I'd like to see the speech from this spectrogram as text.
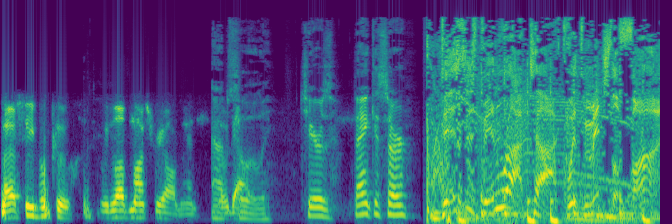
Merci beaucoup. We love Montreal, man. No. Absolutely. Cheers. Thank you, sir. This has been Rock Talk with Mitch LaFon.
